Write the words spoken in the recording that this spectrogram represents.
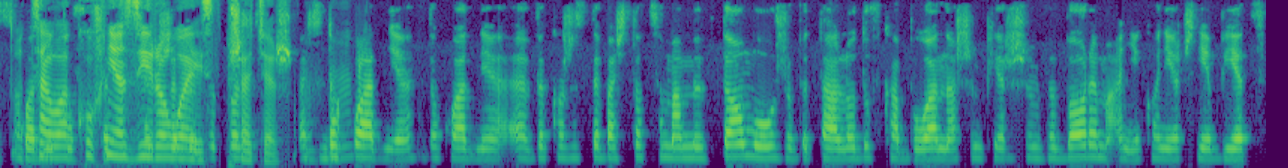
składników. cała kuchnia zero waste przecież. Mhm. Dokładnie, dokładnie. E, wykorzystywać to, co mamy w domu, żeby ta lodówka była naszym pierwszym wyborem, a niekoniecznie biec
